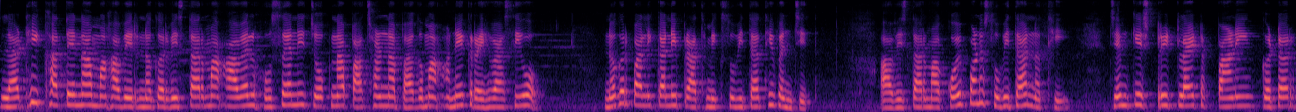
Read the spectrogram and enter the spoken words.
લાઠી ખાતેના મહાવીરનગર વિસ્તારમાં આવેલ હુસેની ચોકના પાછળના ભાગમાં અનેક રહેવાસીઓ નગરપાલિકાની પ્રાથમિક સુવિધાથી વંચિત. આ વિસ્તારમાં કોઈ પણ સુવિધા નથી, જેમ કે સ્ટ્રીટ લાઇટ, પાણી, ગટર,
